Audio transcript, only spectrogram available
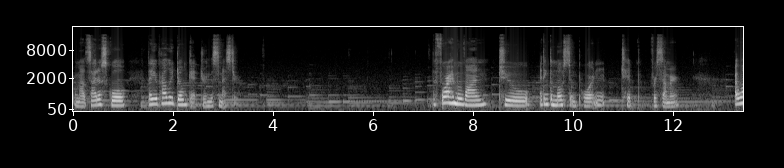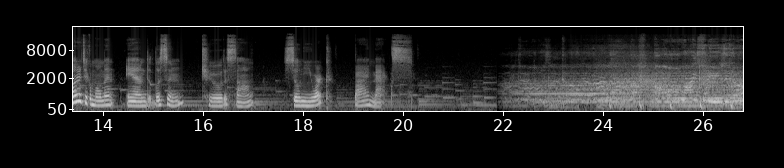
from outside of school that you probably don't get during the semester. Before I move on to, I think, the most important tip for summer, I want to take a moment and listen to the song Still New York by Max. The reason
